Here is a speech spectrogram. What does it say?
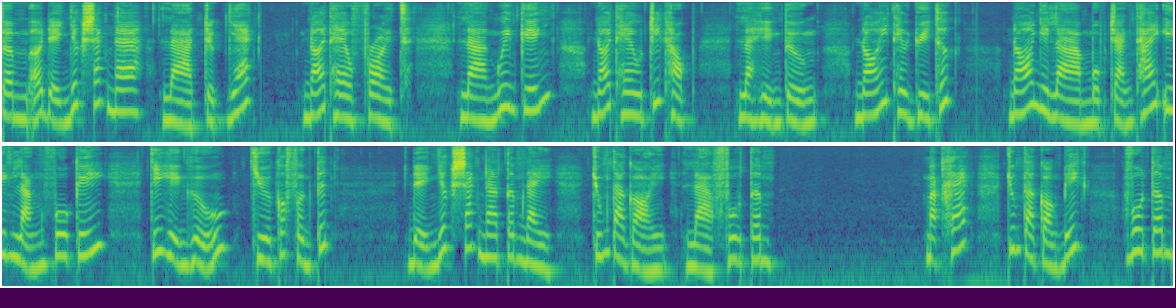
Tâm ở đệ nhất sát na là trực giác, nói theo freud, là nguyên kiến, nói theo triết học, là hiện tượng, nói theo duy thức. Nó như là một trạng thái yên lặng vô ký, chỉ hiện hữu, chưa có phân tích. Đệ nhất sát na tâm này chúng ta gọi là vô tâm. Mặt khác, chúng ta còn biết vô tâm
